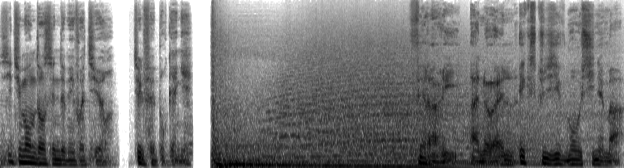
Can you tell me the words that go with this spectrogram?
Si tu montes dans une de mes voitures, tu le fais pour gagner. Ferrari, à Noël, exclusivement au cinéma.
